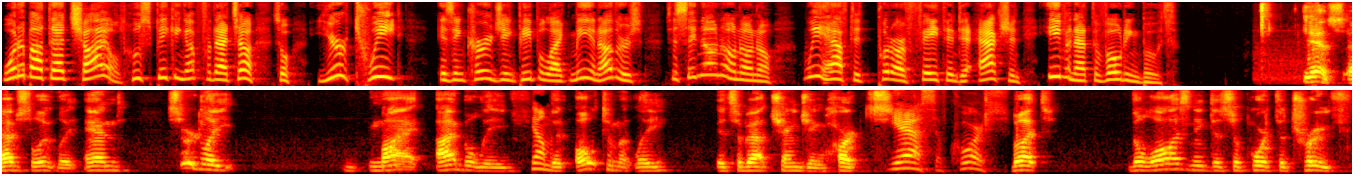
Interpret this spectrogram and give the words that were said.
what about that child? Who's speaking up for that child? So your tweet is encouraging people like me and others to say, no, no, no, no. We have to put our faith into action, even at the voting booth. Yes, absolutely. And certainly, my I believe that ultimately it's about changing hearts. Yes, of course. But the laws need to support the truth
